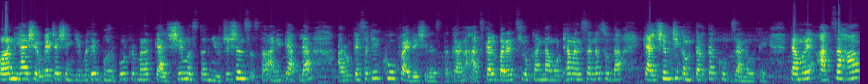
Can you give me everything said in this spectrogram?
पण ह्या शेवग्याच्या शेंगेमध्ये भरपूर प्रमाणात कॅल्शियम असतं न्यूट्रिशन्स असतं आणि ते आपल्या आरोग्यासाठी खूप फायदेशीर असतं. कारण आजकाल बऱ्याच लोकांना मोठ्या माणसांना सुद्धा कॅल्शियमची कमतरता खूप जाणवते. त्यामुळे आजचा हा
